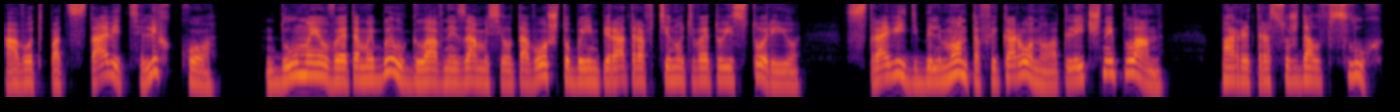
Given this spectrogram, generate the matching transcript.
А вот подставить легко. Думаю, в этом и был главный замысел того, чтобы императора втянуть в эту историю. Стравить Бельмонтов и корону — отличный план. Паррет рассуждал вслух,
